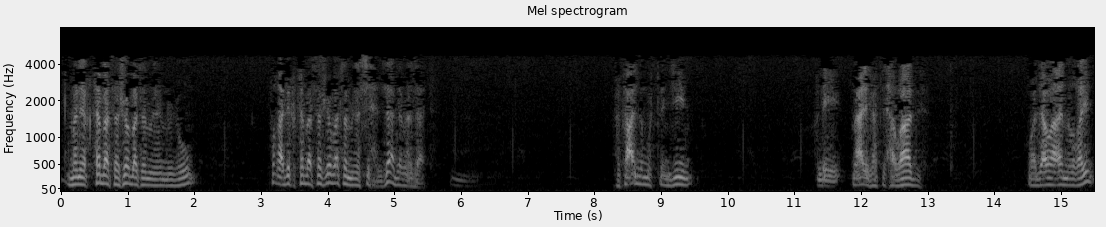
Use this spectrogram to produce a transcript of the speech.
من اقتبس شعبة من النجوم فقد اقتبس شعبة من السحر زاد ما زاد. فتعلم التنجيم لمعرفة الحوادث ودعوى علم الغيب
